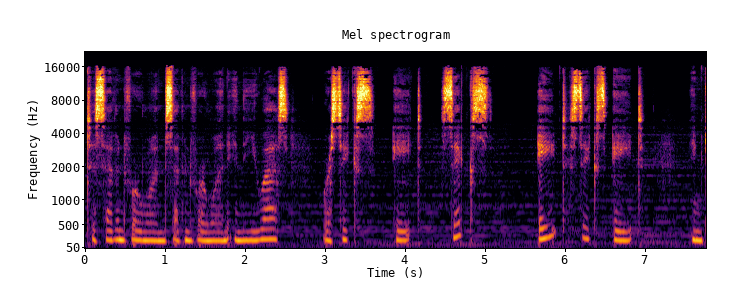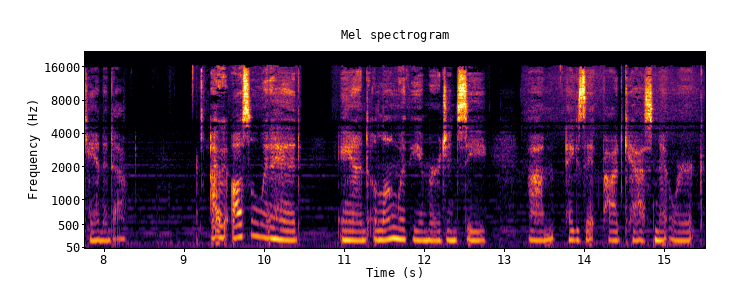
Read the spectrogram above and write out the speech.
to 741 741 in the US or 686 868 in Canada. I also went ahead and, along with the Emergency um, Exit Podcast Network,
